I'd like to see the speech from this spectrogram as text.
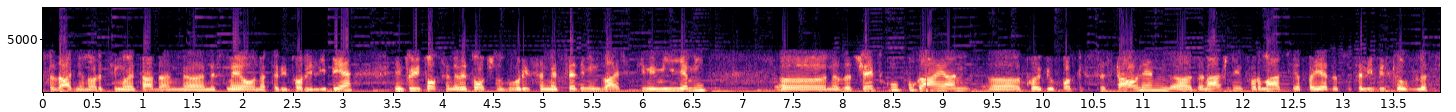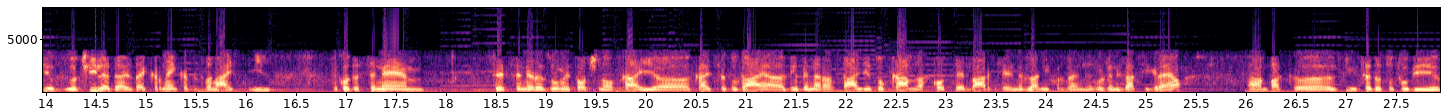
Vse zadnje, no, recimo, je ta, da ne smejo na teritorij Libije in tudi to se ne ve točno. Govori se med 27 miljami. Na začetku pogajanj, ko je bil kodeks sestavljen, današnja informacija pa je, da so se libijske oblasti odločile, da je zdaj kar nekaj 12 mil. Tako da se ne, se, se ne razume točno, kaj, uh, kaj se dogaja, glede na razdalje, do kam lahko te barke nevladnih organizacij grejo. Ampak uh, in se da to tudi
